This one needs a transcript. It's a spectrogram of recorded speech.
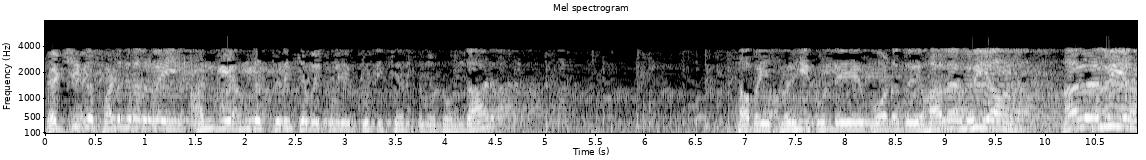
ரட்சிக்கப்படுகிறவர்களை அங்கே அந்த திருச்சபைக்குள்ளே கூட்டி சேர்த்துக் கொண்டு வந்தார். சபை பெருகிக் கொண்டே போனது. ஹalleluya ஹalleluya.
